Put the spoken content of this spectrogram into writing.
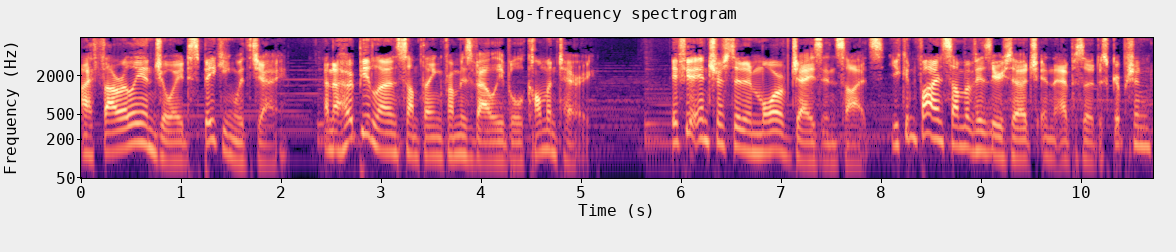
I thoroughly enjoyed speaking with jay and i hope you learned something from his valuable commentary. If you're interested in more of Jay's insights, you can find some of his research in the episode description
